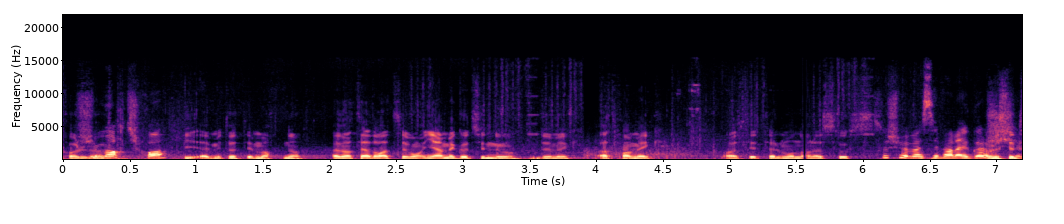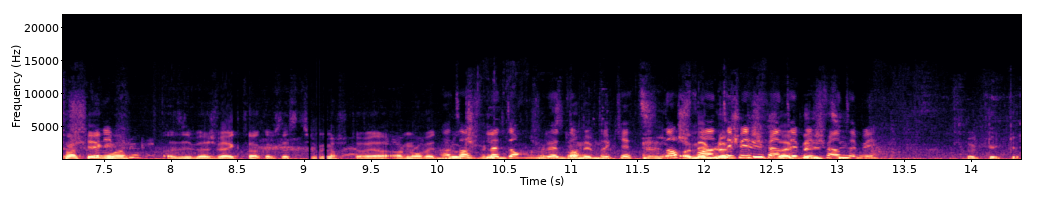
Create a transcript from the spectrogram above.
Troll, Je suis morte, je crois. Ah mais toi t'es morte non Ah non t'es à droite c'est bon, il y a un mec au-dessus de nous, hein. deux mecs. Ah trois mecs. Ouais t'es tellement dans la sauce. Soit je vais passer par la gauche. Ah mais c'est toi qui es avec moi. Vas-y bah je vais avec toi comme ça si tu meurs je te rien. Ah mais on va être Attends, je vais là-dedans, je vais là-dedans, t'inquiète. Non, je fais un TP, je fais un TP, je fais un TP. Ok ok.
